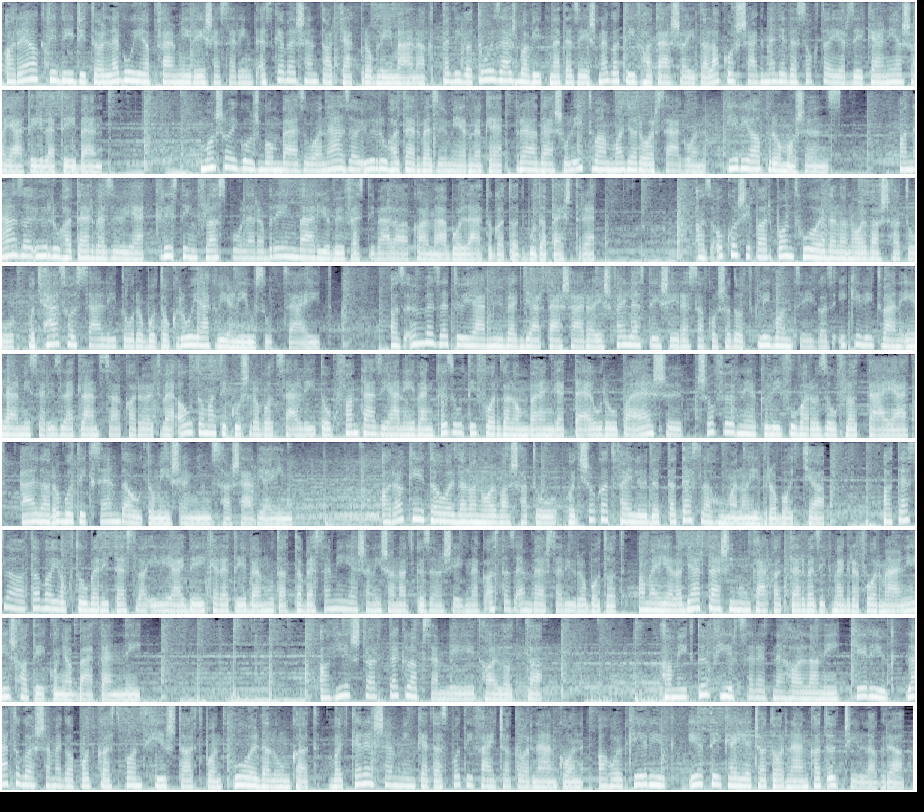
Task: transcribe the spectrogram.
A Reacti Digital legújabb felmérése szerint ezt kevesen tartják problémának, pedig a túlzásba vitt netezés negatív hatásait a lakosság negyede szokta érzékelni a saját életében. Mosolygós bombázó a NASA űrruha tervezőmérnöke, ráadásul itt van Magyarországon, írja a Promotions. A NASA űrruha tervezője, Christine Flaspoler a Brain Bar jövő fesztivál alkalmából látogatott Budapestre. Az okosipar.hu oldalon olvasható, hogy házhoz szállító robotok róják Vilnius utcáit. Az önvezető járművek gyártására és fejlesztésére szakosodott Clivon cég az Iki Litván élelmiszerüzletlánccal karöltve automatikus robotszállítók fantázián éven közúti forgalomba engedte Európa első, sofőr nélküli fuvarozó flottáját, áll a Robotics and Automation News hasábjain. A rakéta oldalon olvasható, hogy sokat fejlődött a Tesla humanoid robotja. A Tesla a tavaly októberi Tesla AID keretében mutatta be személyesen is a nagy közönségnek azt az emberszerű robotot, amelyel a gyártási munkákat tervezik megreformálni és hatékonyabbá tenni. A Hírstart tech lapszemléjét hallotta. Ha még több hírt szeretne hallani, kérjük, látogassa meg a podcast.hírstart.hu oldalunkat, vagy keressen minket a Spotify csatornánkon, ahol kérjük, értékelje csatornánkat 5 csillagra.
